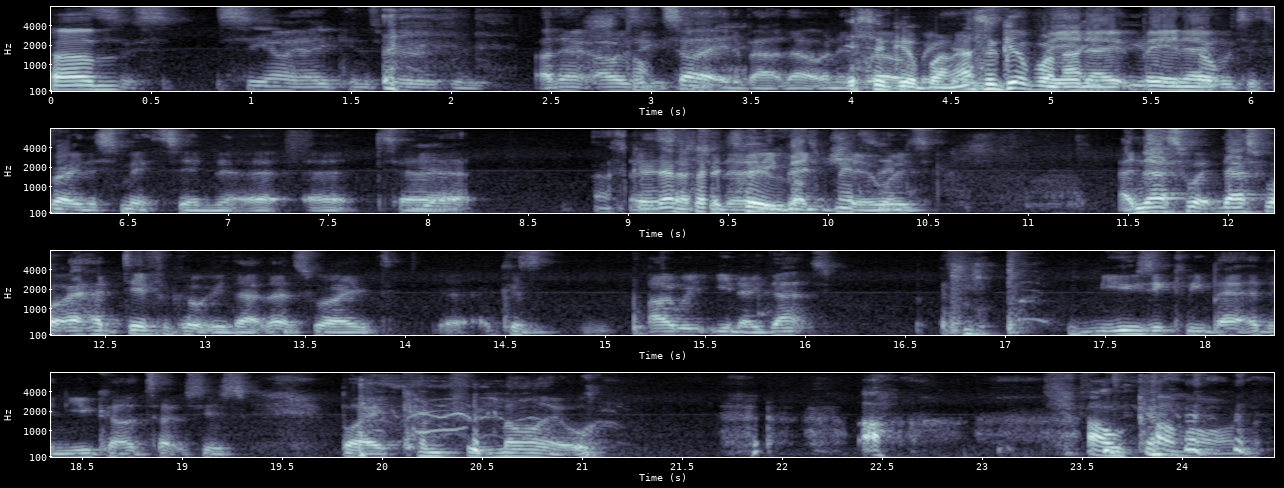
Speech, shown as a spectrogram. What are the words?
um, It's a s- CIA conspiracy. I know. I was excited about that one. It's a good one. That's a good one. Being, a- being able to throw the Smiths in at, at, uh, yeah, that's at such an early venture was, and that's what that's what I had difficulty with. That that's why because I would you know that's musically better than you can't touch this by a country mile. Oh come on!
